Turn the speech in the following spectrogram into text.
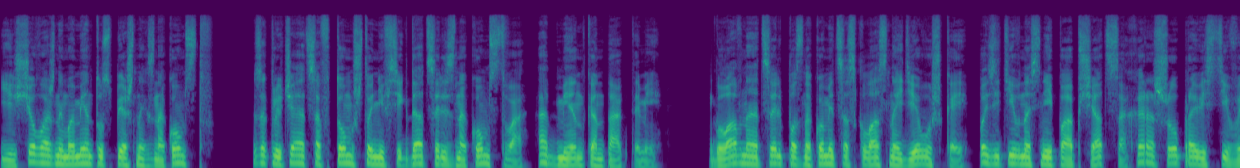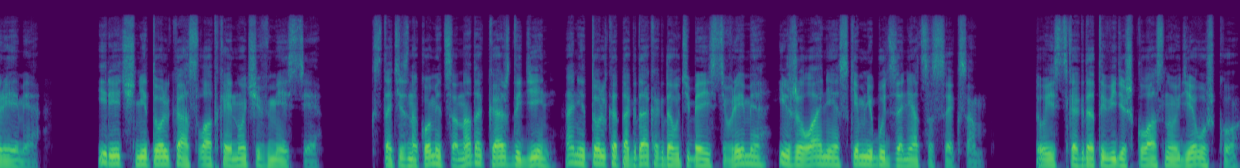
Еще важный момент успешных знакомств заключается в том, что не всегда цель знакомства – обмен контактами. Главная цель – познакомиться с классной девушкой, позитивно с ней пообщаться, хорошо провести время. И речь не только о сладкой ночи вместе. Кстати, знакомиться надо каждый день, а не только тогда, когда у тебя есть время и желание с кем-нибудь заняться сексом. То есть, когда ты видишь классную девушку,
